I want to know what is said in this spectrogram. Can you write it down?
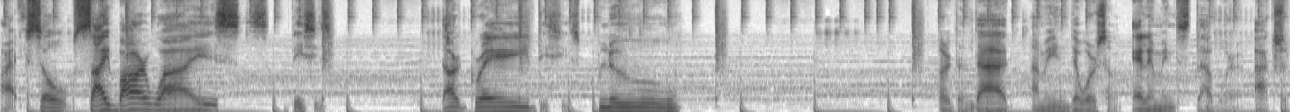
All right, so sidebar wise, this is dark gray, this is blue. Other than that, I mean, there were some elements that were actually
